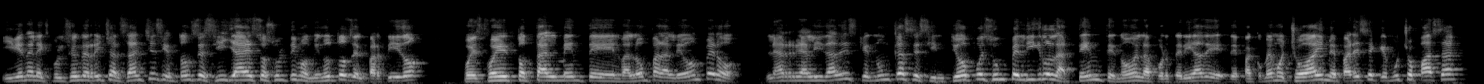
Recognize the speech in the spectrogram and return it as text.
y viene la expulsión de Richard Sánchez y entonces sí, ya esos últimos minutos del partido, pues fue totalmente el balón para León, pero la realidad es que nunca se sintió pues un peligro latente, ¿no? En la portería de, de Paco Memo Ochoa y me parece que mucho pasa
